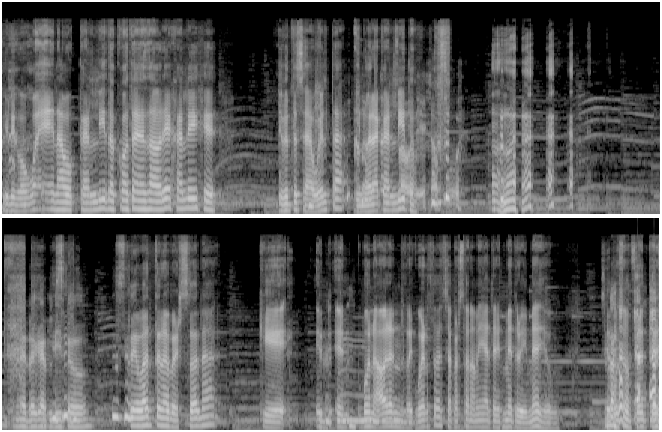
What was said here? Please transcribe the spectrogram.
Y le digo, buena vos Carlitos, ¿cómo estás esa oreja? Le dije. De repente se da vuelta y no era Carlito. No era Carlito. Se levanta una persona que, en- en- bueno, ahora no recuerdo, esa persona medía 3 metros y medio. Se puso enfrente de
